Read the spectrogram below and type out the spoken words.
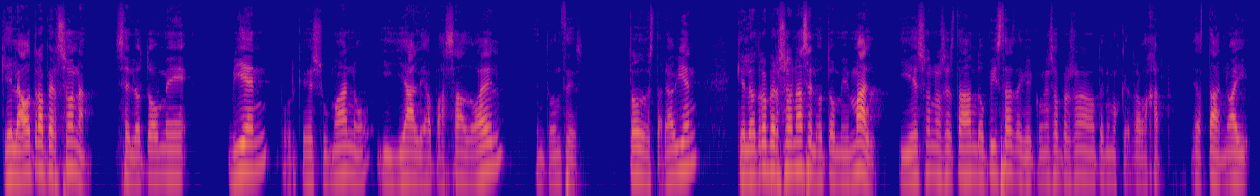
Que la otra persona se lo tome bien, porque es humano y ya le ha pasado a él, entonces todo estará bien, que la otra persona se lo tome mal. Y eso nos está dando pistas de que con esa persona no tenemos que trabajar. Ya está, no hay,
